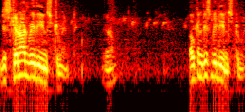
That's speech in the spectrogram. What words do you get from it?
This cannot be the instrument, you know. How can this be the instrument?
